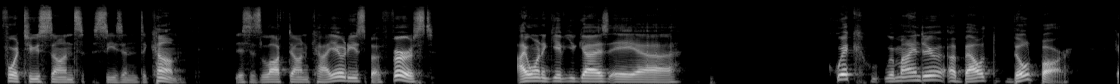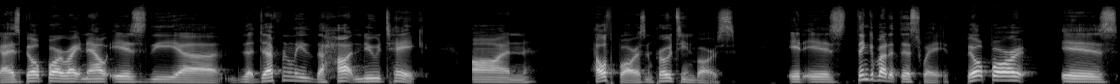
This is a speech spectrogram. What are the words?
for Tucson's season to come. This is Locked On Coyotes, but first, I want to give you guys a uh, quick reminder about Built Bar. Guys, Built Bar right now is the, uh, the definitely the hot new take on health bars and protein bars. It is think about it this way: Built Bar is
